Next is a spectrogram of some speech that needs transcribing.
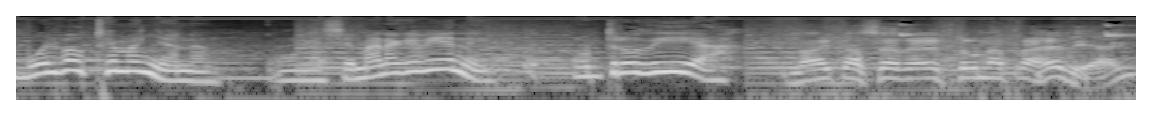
Vuelva usted mañana. O la semana que viene. Otro día. No hay que hacer de esto una tragedia, ¿eh?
